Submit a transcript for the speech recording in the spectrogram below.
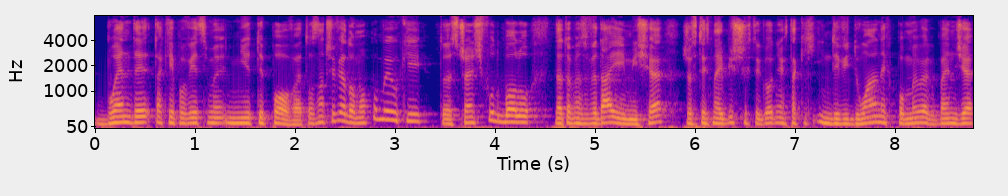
błędy takie powiedzmy nietypowe. To znaczy wiadomo, pomyłki to jest część futbolu, natomiast wydaje mi się, że w tych najbliższych tygodniach takich indywidualnych pomyłek będzie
